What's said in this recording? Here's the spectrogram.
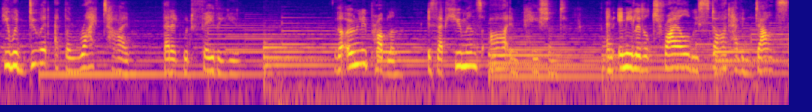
He would do it at the right time that it would favor you. The only problem is that humans are impatient, and any little trial we start having doubts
